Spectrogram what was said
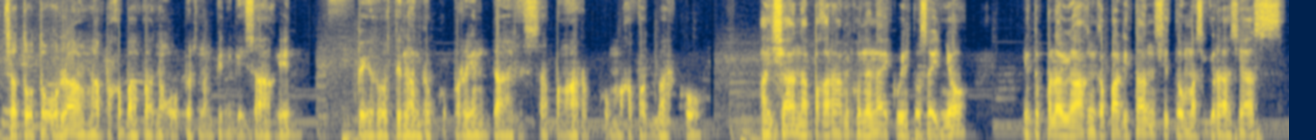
Sa totoo lang, napakababa ng offer ng binigay sa akin. Pero tinanggap ko pa rin dahil sa pangarap kong makapagbarko. Ay siya, napakarami ko na naikwento sa inyo. Ito pala yung aking kapalitan, si Thomas Gracias.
